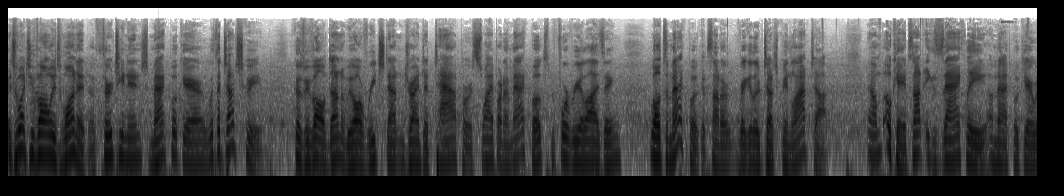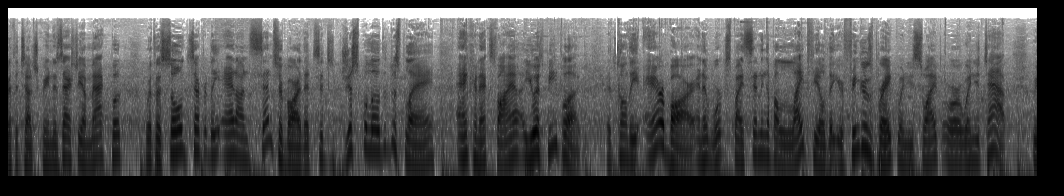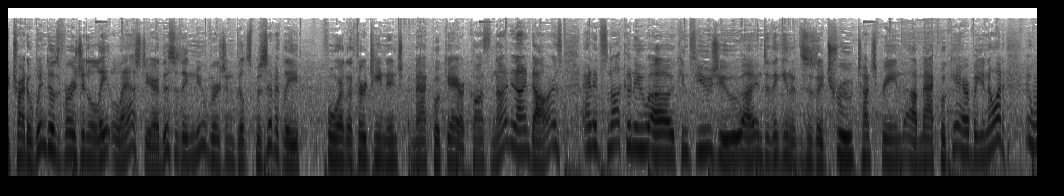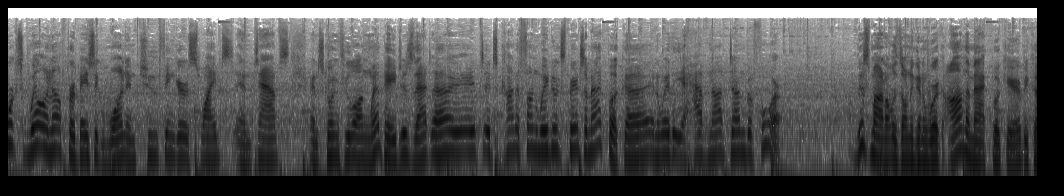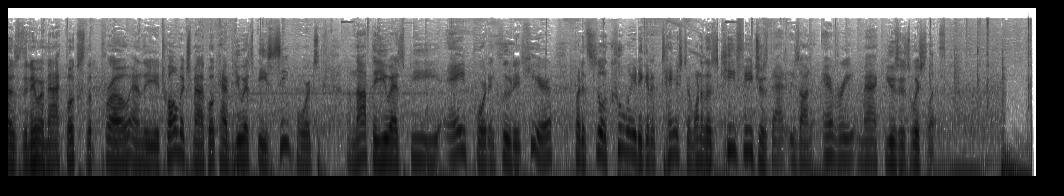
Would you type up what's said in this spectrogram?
It's what you've always wanted a 13 inch MacBook Air with a touchscreen. Because we've all done it. We've all reached out and tried to tap or swipe on our MacBooks before realizing, well, it's a MacBook, it's not a regular touchscreen laptop. Now, okay, it's not exactly a MacBook Air with a touchscreen. It's actually a MacBook with a sold separately add-on sensor bar that sits just below the display and connects via a USB plug. It's called the AirBar, and it works by sending up a light field that your fingers break when you swipe or when you tap. We tried a Windows version late last year. This is a new version built specifically for the 13-inch MacBook Air. It costs $99, and it's not going to uh, confuse you uh, into thinking that this is a true touchscreen uh, MacBook Air. But you know what? It works well enough for basic one and two finger swipes and taps and scrolling through long web pages that uh, it's, it's kind of fun way to experience a MacBook uh, in a way that you have not done before. This model is only going to work on the MacBook Air because the newer MacBooks, the Pro and the 12 inch MacBook, have USB C ports, not the USB A port included here, but it's still a cool way to get a taste of one of those key features that is on every Mac user's wish list.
